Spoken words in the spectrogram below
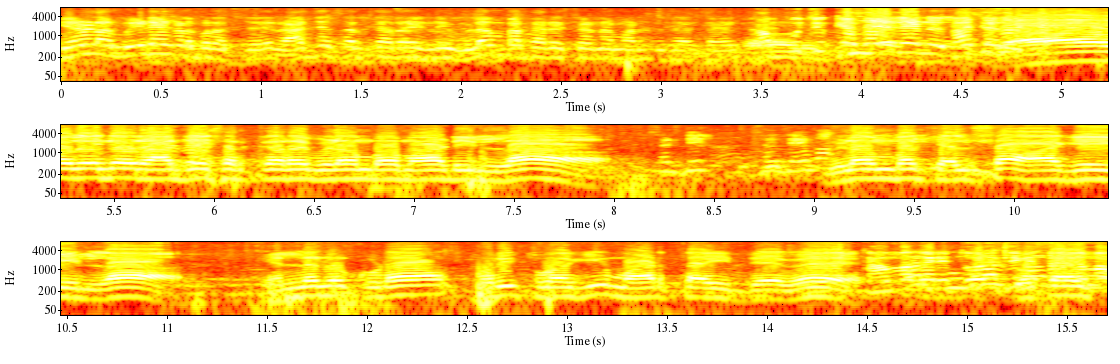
ಕೇರಳ ಮೀಡಿಯಾಗಳು ಬರುತ್ತೆ. ರಾಜ್ಯ ಸರ್ಕಾರ ಇಲ್ಲಿ ವಿಳಂಬ ಕಾರ್ಯಾಚರಣೆ ಮಾಡ್ತಿದೆ ಅಂತ ಯಾವುದೇನು ರಾಜ್ಯ ಸರ್ಕಾರ ವಿಳಂಬ ಮಾಡಿಲ್ಲ. ವಿಳಂಬ ಕೆಲಸ ಆಗೇ ಇಲ್ಲ. ಎಲ್ಲನೂ ಕೂಡ ತ್ವರಿತವಾಗಿ ಮಾಡ್ತಾ ಇದ್ದೇವೆ. ಗೊತ್ತಾಯ್ತಾ?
